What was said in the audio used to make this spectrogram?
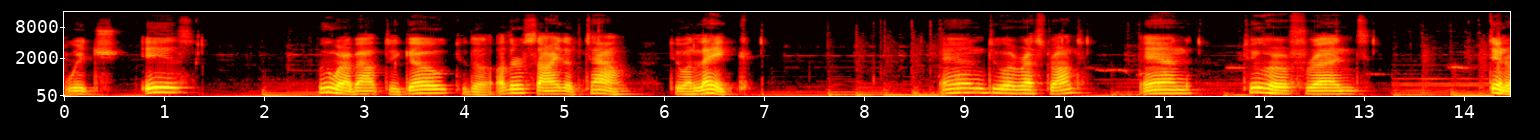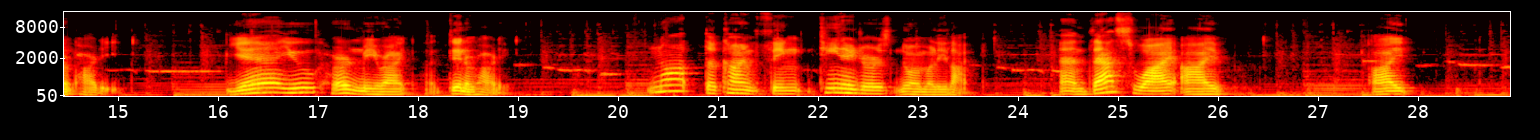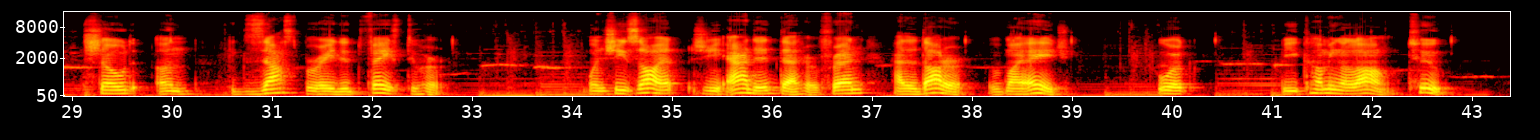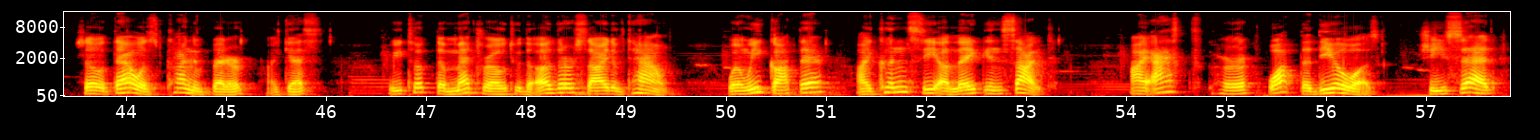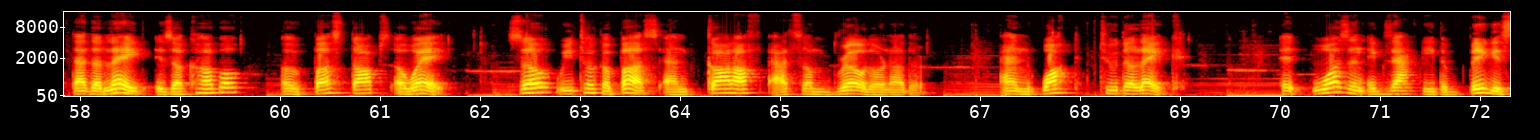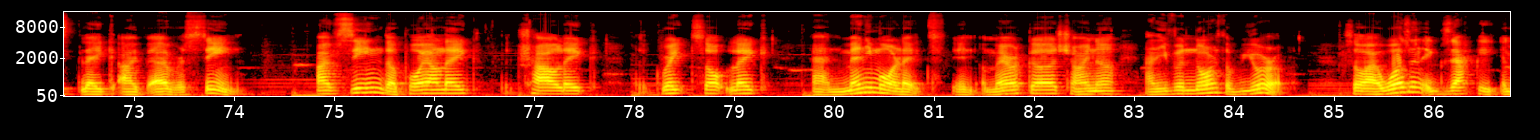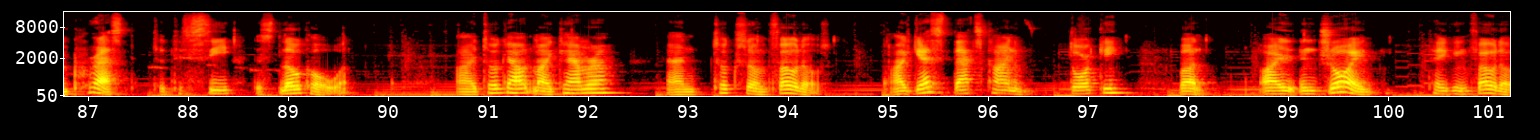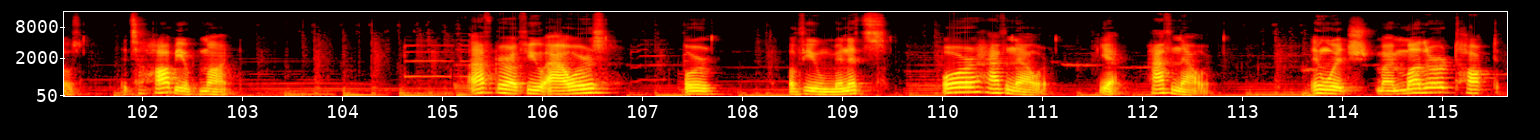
which is we were about to go to the other side of town to a lake and to a restaurant and to her friend's dinner party. Yeah, you heard me right, a dinner party. Not the kind of thing teenagers normally like. And that's why I I showed an exasperated face to her. When she saw it, she added that her friend had a daughter of my age who would be coming along too. So that was kind of better, I guess. We took the metro to the other side of town. When we got there, I couldn't see a lake in sight. I asked her what the deal was. She said that the lake is a couple of bus stops away. So we took a bus and got off at some road or another and walked to the lake. It wasn't exactly the biggest lake I've ever seen. I've seen the Poyang Lake, the Chao Lake, the Great Salt Lake, and many more lakes in America, China, and even north of Europe. So I wasn't exactly impressed to, to see this local one. I took out my camera and took some photos. I guess that's kind of dorky, but I enjoyed taking photos. It's a hobby of mine. After a few hours, or a few minutes, or half an hour, yeah, half an hour, in which my mother talked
